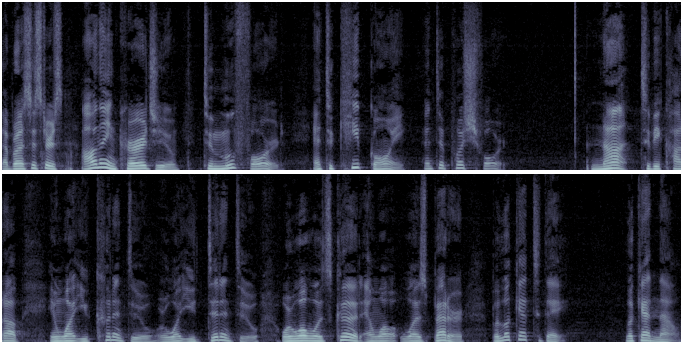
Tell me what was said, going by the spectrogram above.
Now, brothers and sisters, I want to encourage you to move forward and to keep going and to push forward. Not to be caught up in what you couldn't do or what you didn't do or what was good and what was better, but look at today. Look at now.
